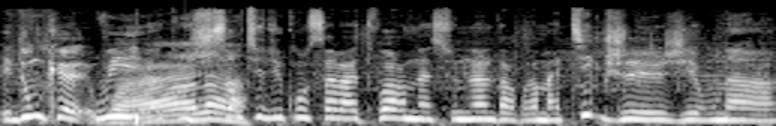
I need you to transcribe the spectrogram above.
Et donc, euh, oui, Voilà. quand je suis sortie du Conservatoire national d'art dramatique, j'ai, on a,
